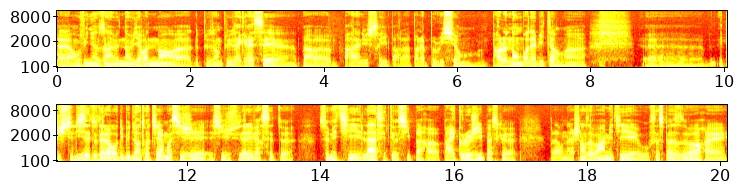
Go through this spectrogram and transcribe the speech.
On vit dans un, environnement de plus en plus agressé par, l'industrie, par la, pollution, par le nombre d'habitants. et puis je te disais tout à l'heure au début de l'entretien, moi si je suis allé vers cette ce métier-là, c'était aussi par, par écologie, parce que voilà, on a la chance d'avoir un métier où ça se passe dehors, et,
